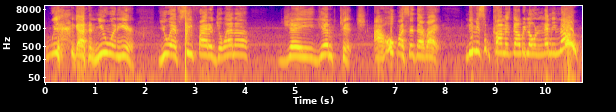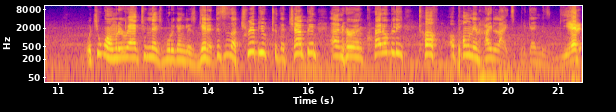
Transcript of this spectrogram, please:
We got a new one here. UFC fighter Joanna. Jemkic. I hope I said that right. Leave me some comments down below and let me know what you want me to react to next, Buddha Gang. Let's get it. This is a tribute to the champion and her incredibly tough opponent highlights. Buddha Gang, let's get it.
